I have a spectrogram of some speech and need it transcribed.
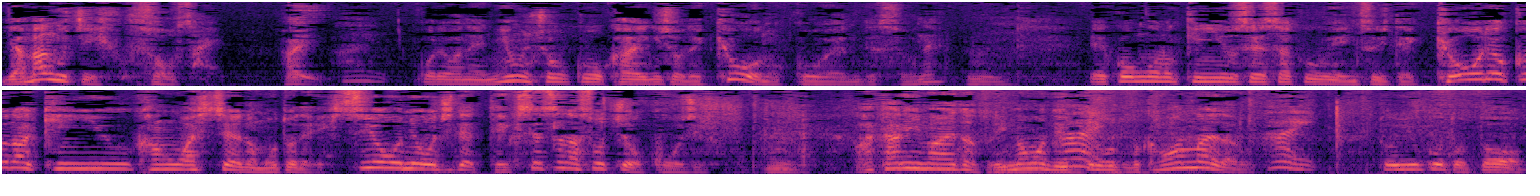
山口副総裁。はい。これはね、日本商工会議所で今日の講演ですよね。え今後の金融政策運営について、強力な金融緩和姿勢の下で必要に応じて適切な措置を講じる。当たり前だと、今まで言ってることと変わんないだろう。はい。ということと、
